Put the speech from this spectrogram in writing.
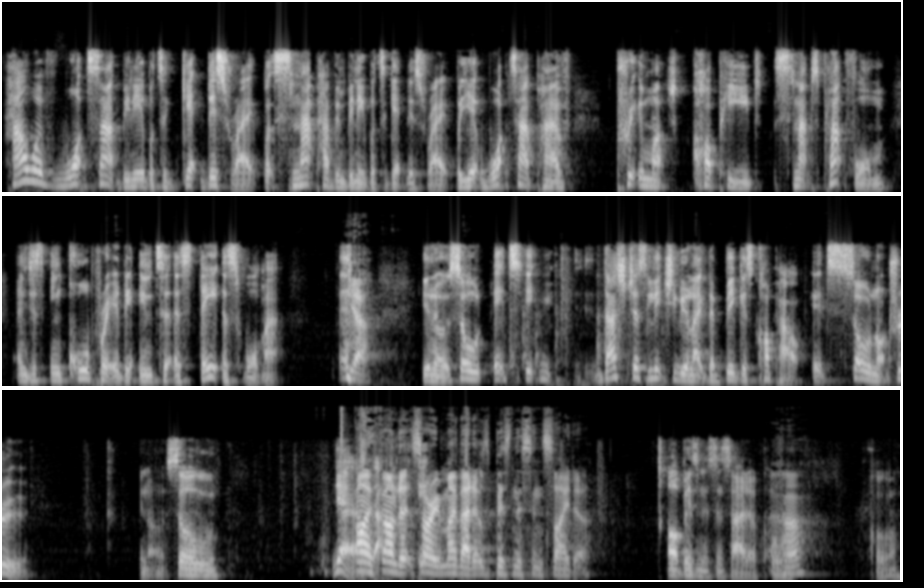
how have WhatsApp been able to get this right, but Snap haven't been able to get this right, but yet WhatsApp have pretty much copied Snap's platform and just incorporated it into a status format. Yeah. you know, so it's it, that's just literally like the biggest cop out. It's so not true. You know, so yeah. Oh, I that- found it. Sorry, my bad. It was Business Insider. Oh, Business Insider. Cool. Uh huh. Cool.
